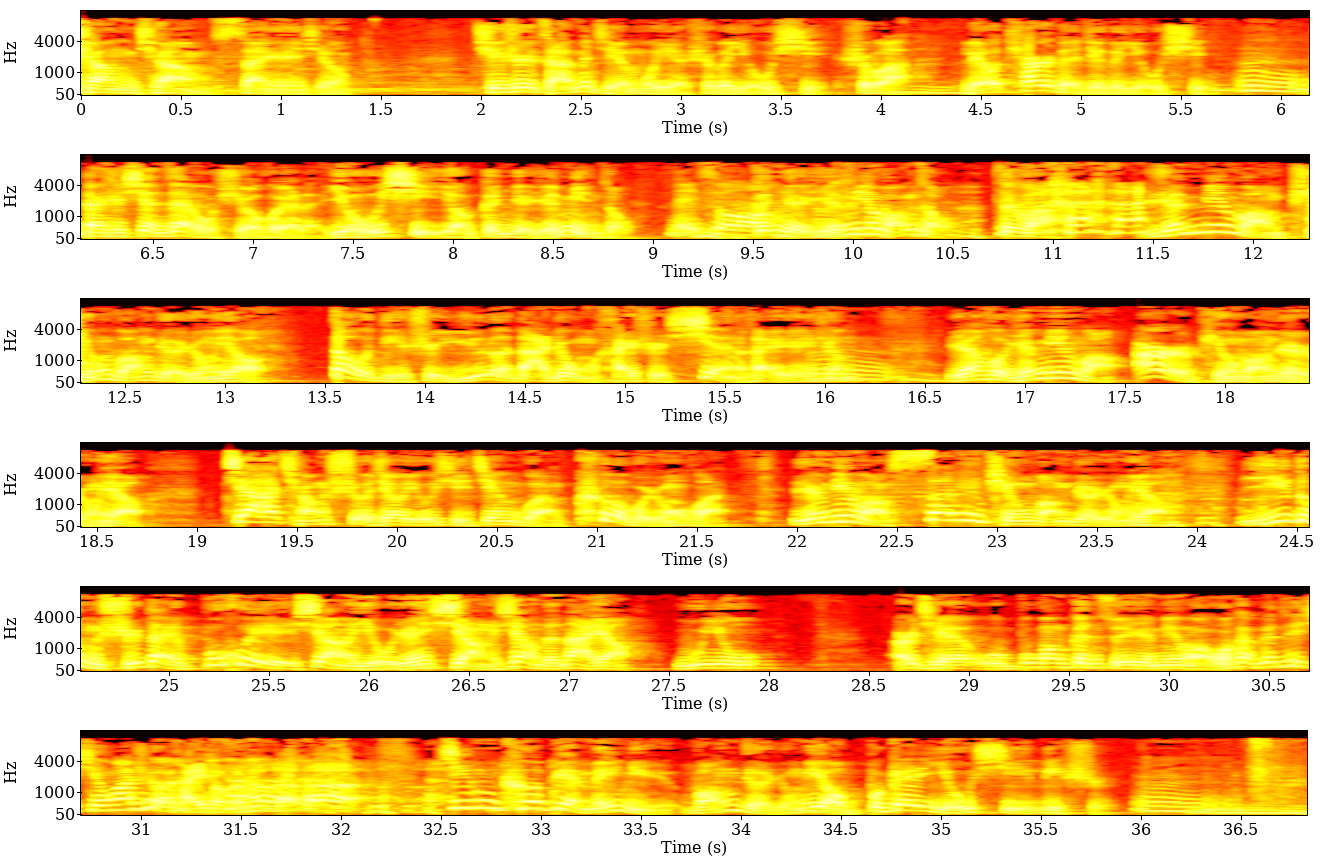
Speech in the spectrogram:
锵锵三人行，其实咱们节目也是个游戏，是吧？聊天的这个游戏。嗯。但是现在我学会了，游戏要跟着人民走。没错。跟着人民网走，对吧？人民网评王者荣耀到底是娱乐大众还是陷害人生？然后人民网二评王者荣耀，加强社交游戏监管，刻不容缓。人民网三评王者荣耀，移动时代不会像有人想象的那样无忧。而且我不光跟随人民网，我还跟随新华社，还有 荆轲变美女，王者荣耀不该游戏历史。嗯，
